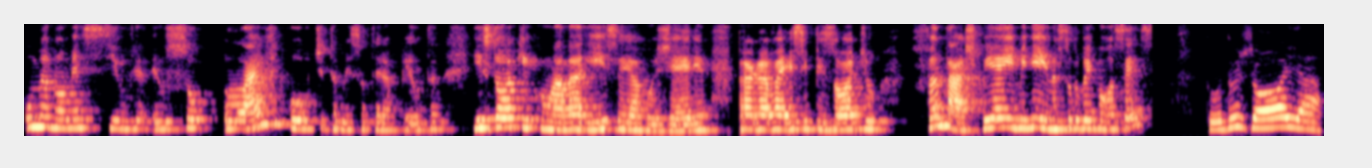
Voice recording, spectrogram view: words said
O meu nome é Silvia, eu sou life coach, também sou terapeuta, e estou aqui com a Larissa e a Rogéria para gravar esse episódio fantástico. E aí, meninas, tudo bem com vocês? Tudo jóia!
